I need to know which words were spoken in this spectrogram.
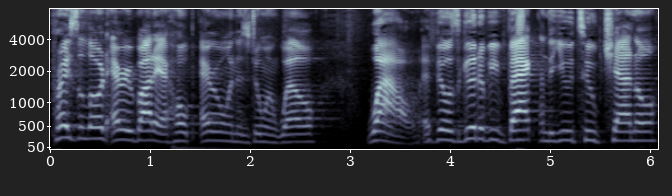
Praise the Lord, everybody. I hope everyone is doing well. Wow, it feels good to be back on the YouTube channel.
